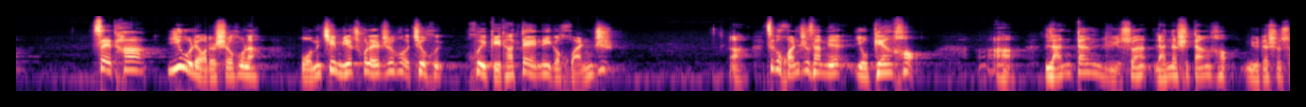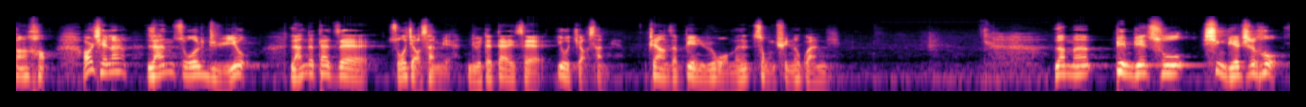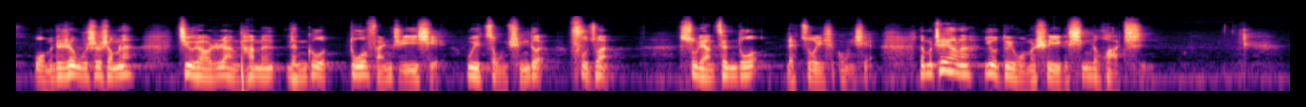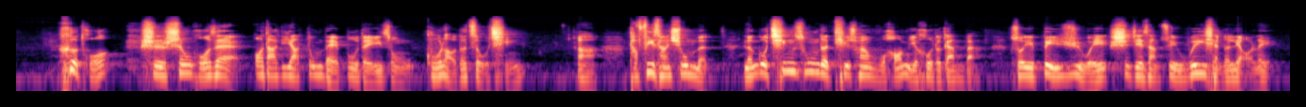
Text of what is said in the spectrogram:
在它幼鸟的时候呢，我们鉴别出来之后，就会会给它带那个环质，啊，这个环质上面有编号。啊，男单女双，男的是单号，女的是双号，而且呢，男左女右，男的戴在左脚上面，女的戴在右脚上面，这样子便于我们种群的管理。那么辨别出性别之后，我们的任务是什么呢？就要让他们能够多繁殖一些，为种群的复壮、数量增多来做一些贡献。那么这样呢，又对我们是一个新的话题。鹤鸵是生活在澳大利亚东北部的一种古老的走禽，啊，它非常凶猛，能够轻松地踢穿五毫米厚的钢板，所以被誉为世界上最危险的鸟类。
